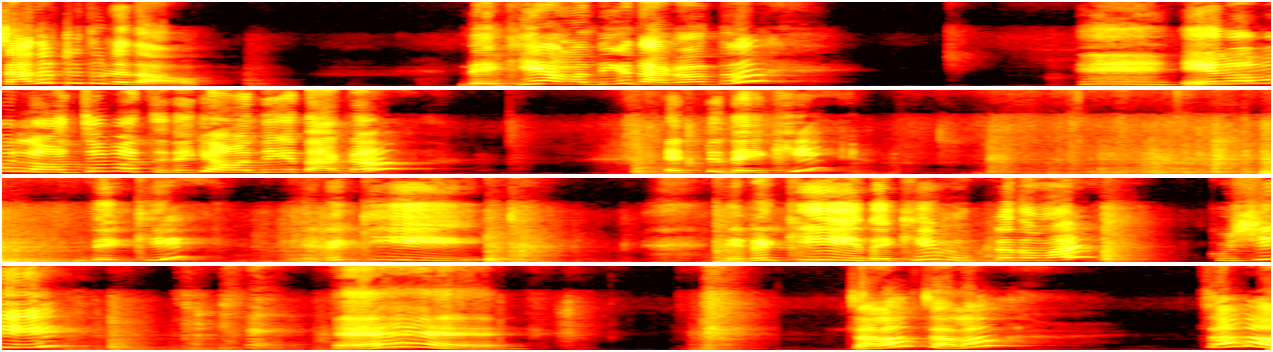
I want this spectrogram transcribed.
চাদরটা তুলে দাও। দেখি আমার দিকে তাকাও তো। এ বাবা লজ্জা পাচ্ছে। দেখি আমার দিকে তাকাও। একটু দেখি। দেখি এটা কি? এটা কি? দেখি মুখটা তোমার। খুশি? হ্যাঁ। চালাও চালাও চলো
